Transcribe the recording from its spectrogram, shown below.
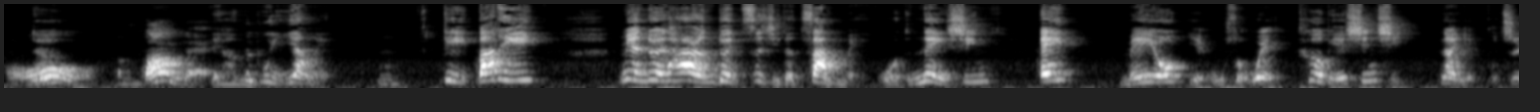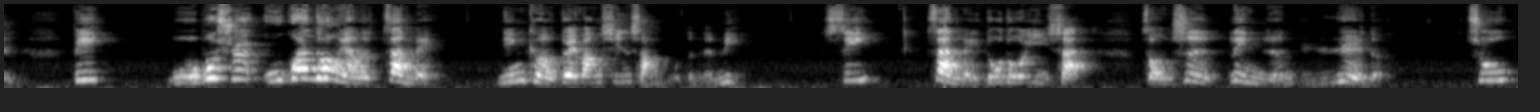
哦，很棒哎，也很不一样哎。嗯，第八题，面对他人对自己的赞美，我的内心 A 没有也无所谓，特别欣喜，那也不至于。B，我不需无关痛痒的赞美，宁可对方欣赏我的能力。C，赞美多多益善，总是令人愉悦的。猪，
